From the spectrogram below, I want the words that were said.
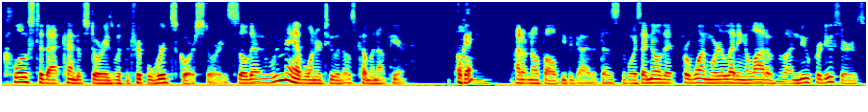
close to that kind of stories with the triple word score stories, so that we may have one or two of those coming up here. Okay. Um, I don't know if I'll be the guy that does the voice. I know that for one, we're letting a lot of uh, new producers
